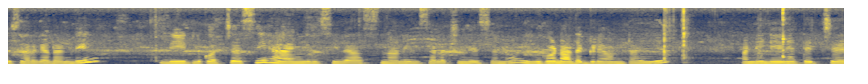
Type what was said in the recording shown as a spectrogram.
చూసారు కదండి? వీటికి వచ్చేసి హ్యాంగిల్స్ ఇవి వేస్తున్నాను ఇవి సెలెక్షన్ చేశాను. ఇవి కూడా నా దగ్గరే ఉంటాయి. అన్నీ నేనే తెచ్చే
